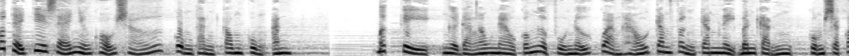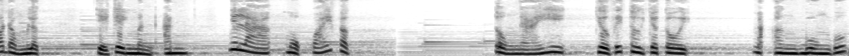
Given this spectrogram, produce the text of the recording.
có thể chia sẻ những khổ sở cùng thành công cùng anh. Bất kỳ người đàn ông nào có người phụ nữ hoàn hảo trăm phần trăm này bên cạnh cũng sẽ có động lực. Chỉ riêng mình anh như là một quái vật. Tồn ngại chưa viết thư cho tôi. Mặt ân buồn bút,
